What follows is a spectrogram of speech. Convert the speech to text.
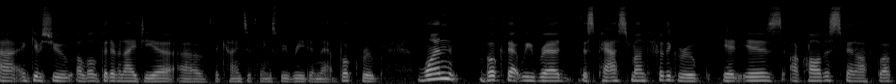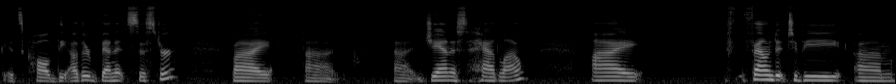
uh, it gives you a little bit of an idea of the kinds of things we read in that book group. One book that we read this past month for the group, it is, I'll call it a spin-off book. It's called The Other Bennet Sister by uh, uh, Janice Hadlow. I f- found it to be, um,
